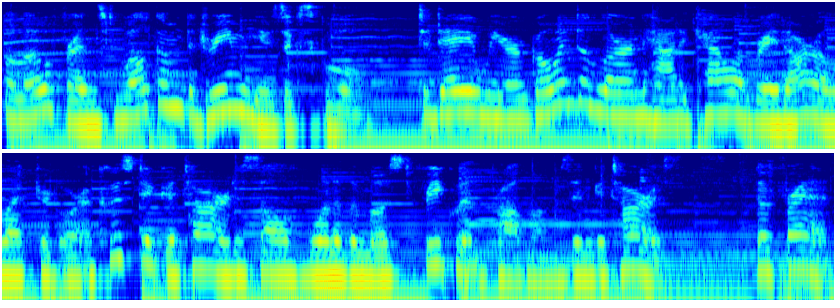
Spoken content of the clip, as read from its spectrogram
Hello friends, welcome to Dream Music School. Today we are going to learn how to calibrate our electric or acoustic guitar to solve one of the most frequent problems in guitarists, the fret,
